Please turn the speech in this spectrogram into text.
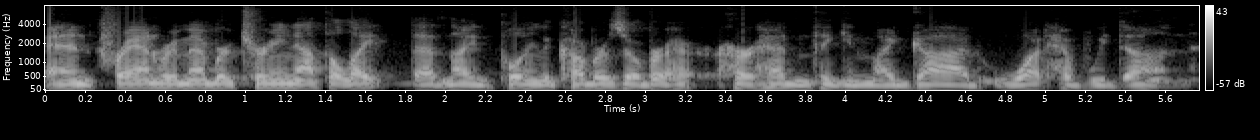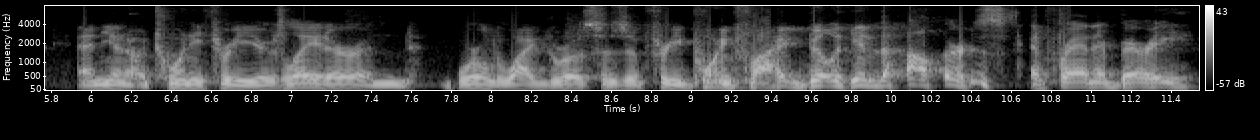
And Fran remembered turning out the light that night, pulling the covers over her, her head, and thinking, "My God, what have we done?" And you know, 23 years later, and worldwide grosses of 3.5 billion dollars, and Fran and Barry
